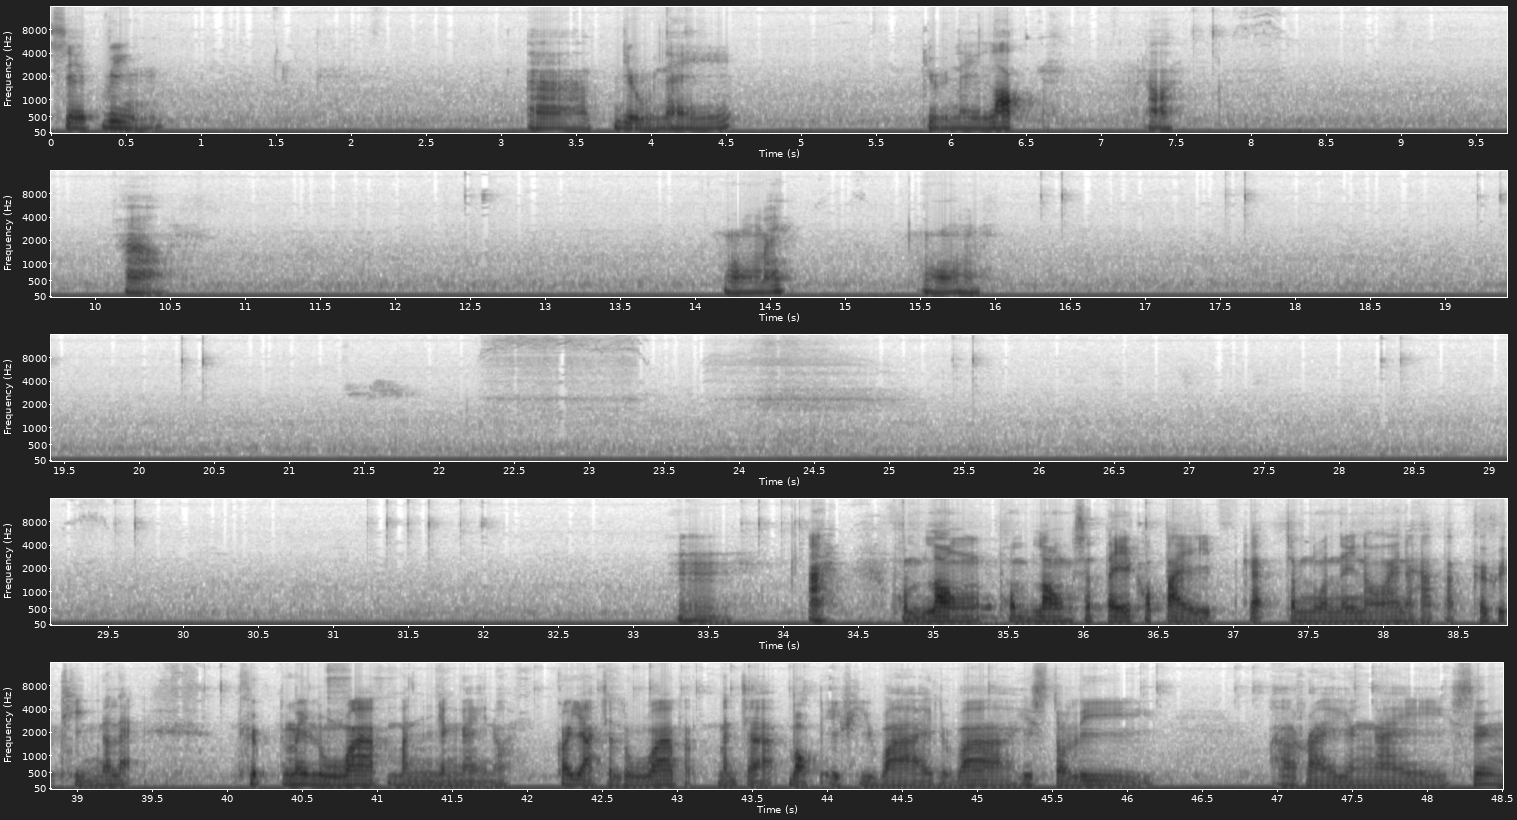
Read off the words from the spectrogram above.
เซฟวิ่งอ่าอยู่ใน อยู่ในล็อกเนาะอ้าว งงไหมงงผมลองผมลองสเต็กเข้าไปแบบจำนวนน้อยๆนะครับแบบก็คือทิ้งนั่นแหละ คือไม่รู้ว่ามันยังไงเนาะ ก็อยากจะรู้ว่าแบบมันจะบอก APY หรือว่า history อะไรยังไง ซึ่ง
